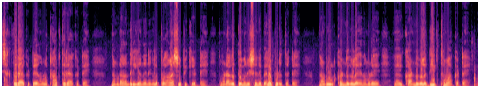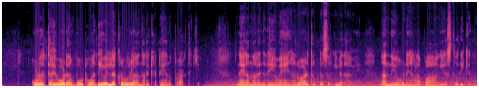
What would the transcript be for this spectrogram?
ശക്തരാക്കട്ടെ നമ്മളെ പ്രാപ്തരാക്കട്ടെ. നമ്മുടെ ആന്തരിക നനങ്ങളെ പ്രകാശിപ്പിക്കട്ടെ. നമ്മുടെ അകത്തെ മനുഷ്യനെ ബലപ്പെടുത്തട്ടെ. നമ്മുടെ ഉൾക്കണ്ണുകളെ നമ്മുടെ കണ്ണുകളെ ദീപ്തമാക്കട്ടെ. കൂടുതൽ തെളിവോടെ മുമ്പോട്ട് പോകാൻ ദൈവം എല്ലാ കൃപകളാൽ നിറയ്ക്കട്ടെ എന്ന് പ്രാർത്ഥിക്കും. സ്നേഹം നിറഞ്ഞ ദൈവമേ ഞങ്ങളുടെ വാഴ്ത്തപ്പെട്ട സ്വർഗീയതാവേ നന്ദിയോടെ ഞങ്ങളപ്പോൾ അങ്ങേ സ്തുതിക്കുന്നു.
